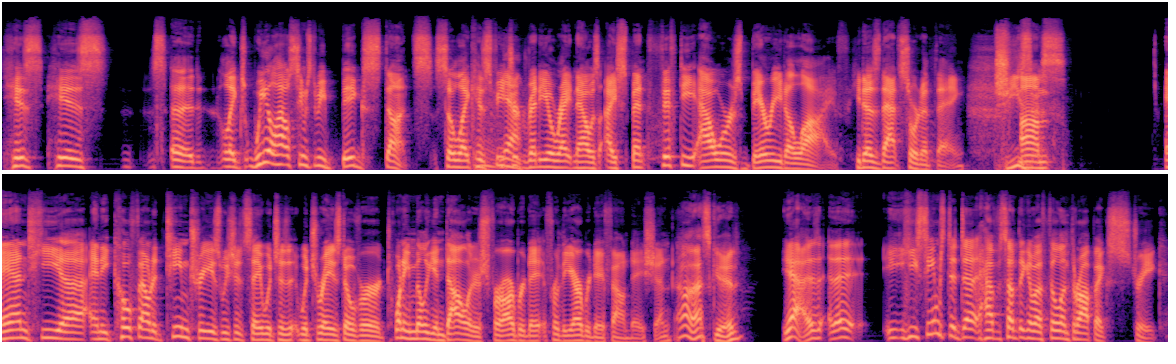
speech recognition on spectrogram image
his his uh, like wheelhouse seems to be big stunts. So like his featured Yeah. video right now is I spent 50 hours buried alive. He does that sort of thing. Jesus. And he uh, and he co-founded Team Trees, we should say, which is which raised over 20 million dollars for Arbor Day for the Arbor Day Foundation. oh, that's good. Yeah, uh, he he seems to d- have something of a philanthropic streak.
